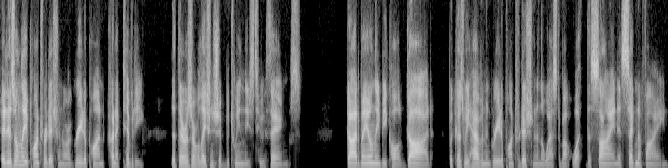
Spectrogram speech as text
it is only upon tradition or agreed upon connectivity that there is a relationship between these two things. God may only be called God because we have an agreed upon tradition in the West about what the sign is signifying.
